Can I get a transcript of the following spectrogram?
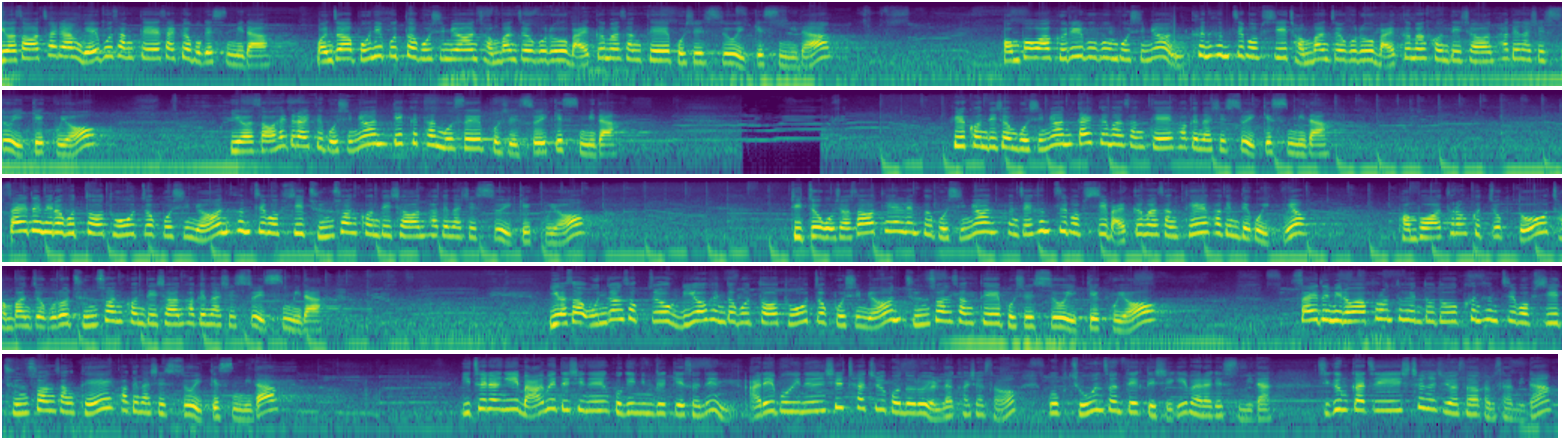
이어서 차량 외부 상태 살펴보겠습니다. 먼저 보닛부터 보시면 전반적으로 말끔한 상태 보실 수 있겠습니다. 범퍼와 그릴 부분 보시면 큰 흠집 없이 전반적으로 말끔한 컨디션 확인하실 수 있겠고요. 이어서 헤드라이트 보시면 깨끗한 모습 보실 수 있겠습니다. 휠 컨디션 보시면 깔끔한 상태 확인하실 수 있겠습니다. 사이드미러부터 도어 쪽 보시면 흠집 없이 준수한 컨디션 확인하실 수 있겠고요. 뒤쪽 오셔서 테일램프 보시면 현재 흠집 없이 말끔한 상태 확인되고 있고요. 범퍼와 트렁크 쪽도 전반적으로 준수한 컨디션 확인하실 수 있습니다. 이어서 운전석 쪽 rear 휀더부터 도어 쪽 보시면 준수한 상태 보실 수 있겠고요. 사이드 미러와 프론트 휀더도 큰 흠집 없이 준수한 상태 확인하실 수 있겠습니다. 이 차량이 마음에 드시는 고객님들께서는 아래 보이는 실차주 번호로 연락하셔서 꼭 좋은 선택 되시기 바라겠습니다. 지금까지 시청해주셔서 감사합니다.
